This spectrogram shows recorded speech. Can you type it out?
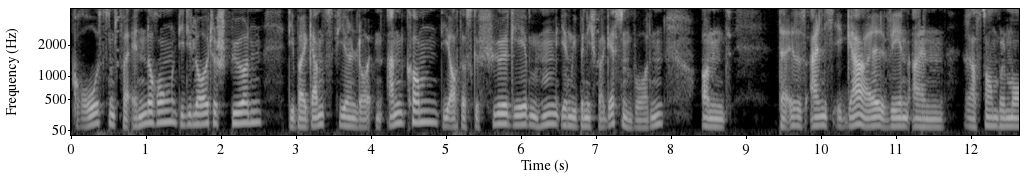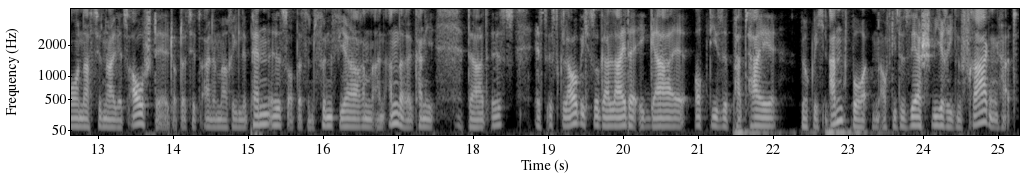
großen Veränderungen, die die Leute spüren, die bei ganz vielen Leuten ankommen, die auch das Gefühl geben, hm, irgendwie bin ich vergessen worden. Und da ist es eigentlich egal, wen ein Rassemblement National jetzt aufstellt, ob das jetzt eine Marie Le Pen ist, ob das in fünf Jahren ein anderer Kandidat ist. Es ist, glaube ich, sogar leider egal, ob diese Partei wirklich Antworten auf diese sehr schwierigen Fragen hat.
